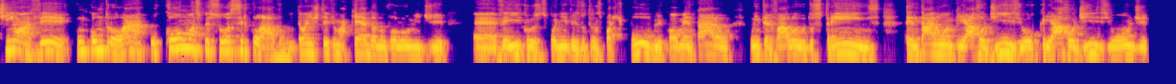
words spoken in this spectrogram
tinham a ver com controlar o como as pessoas circulavam. Então a gente teve uma queda no volume de é, veículos disponíveis do transporte público, aumentaram o intervalo dos trens, tentaram ampliar rodízio ou criar rodízio onde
